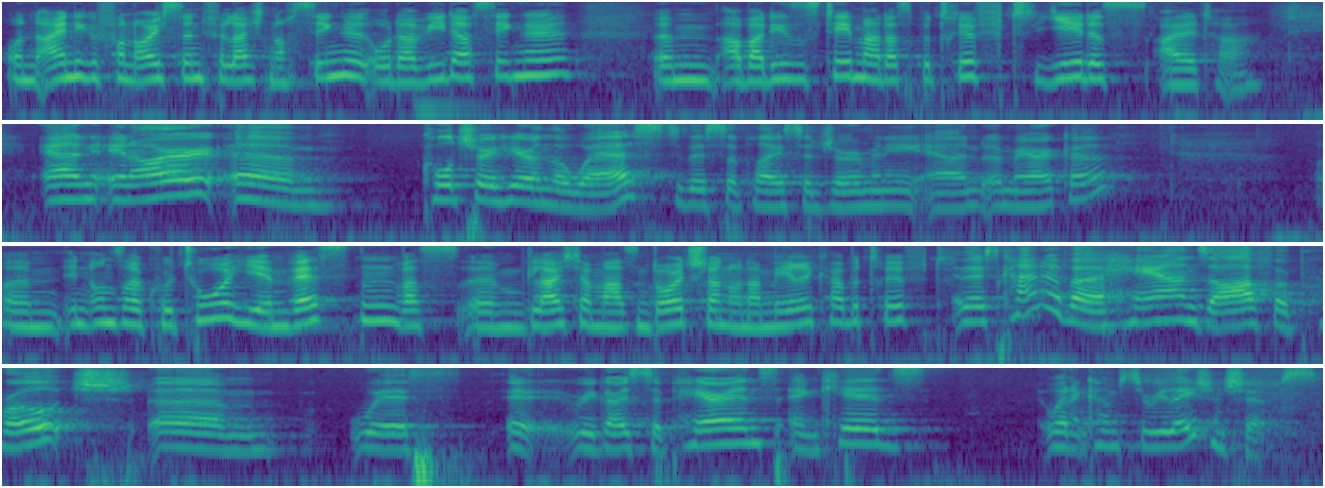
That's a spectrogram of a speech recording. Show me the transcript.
Und einige von euch sind vielleicht noch Single oder wieder Single, ähm, aber dieses Thema, das betrifft jedes Alter. And in our um, culture here in the West, this applies to Germany and America. Ähm, in unserer Kultur hier im Westen, was ähm, gleichermaßen Deutschland und Amerika betrifft, There's kind of a hands-off approach um, with uh, regards to parents and kids when it comes to relationships.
